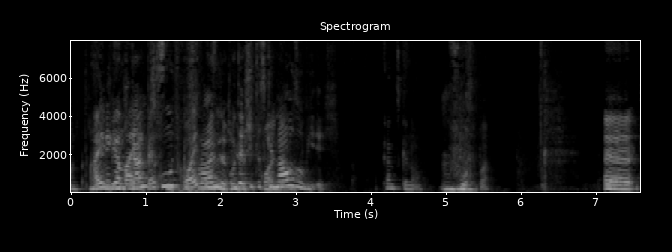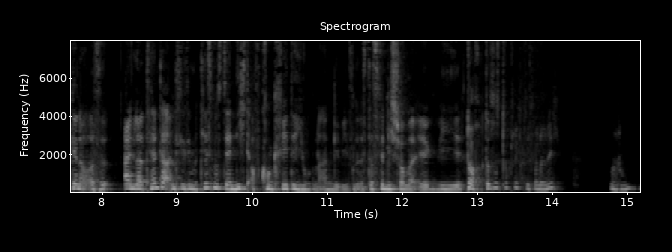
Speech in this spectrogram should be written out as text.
Und Einige meiner besten Freunde Und der sieht es genauso wie ich. Ganz genau. Mhm. Furchtbar. Äh, genau, also ein latenter Antisemitismus, der nicht auf konkrete Juden angewiesen ist. Das finde ich schon mal irgendwie. Doch, das ist doch richtig, oder nicht? Warum?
